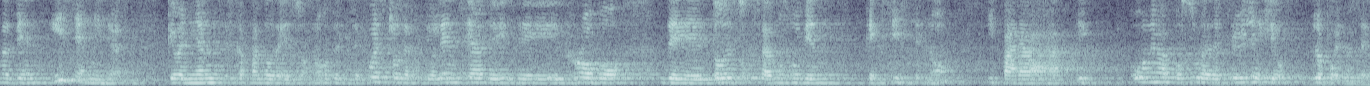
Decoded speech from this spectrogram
más bien hice amigas que venían escapando de eso, ¿no? del secuestro, de la violencia, del de, robo, de todo esto que sabemos muy bien que existe, ¿no? y para una postura de privilegio lo pueden hacer.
